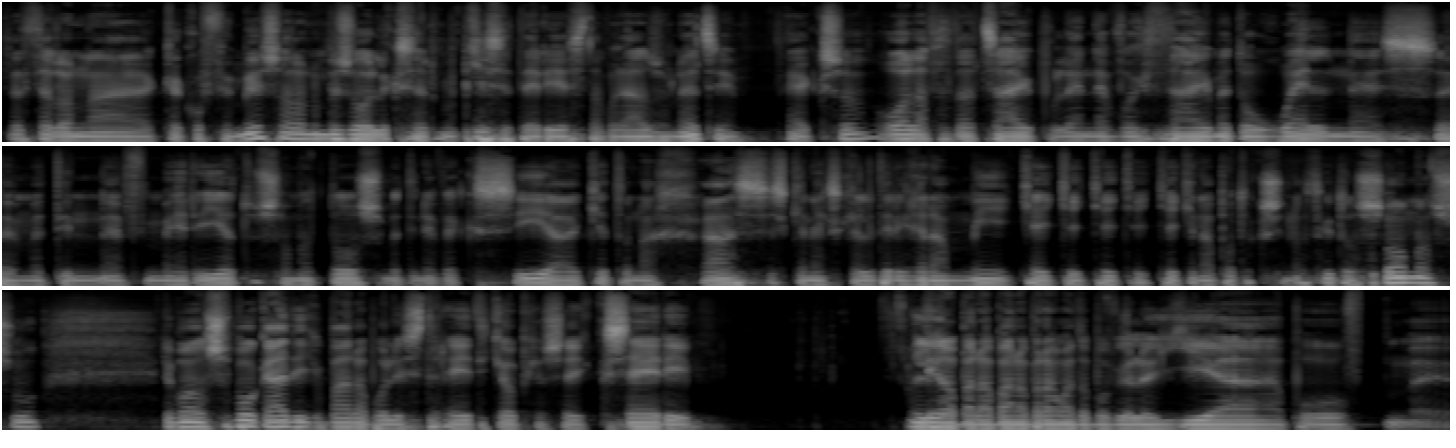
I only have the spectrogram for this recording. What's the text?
δεν θέλω να κακοφημίσω, αλλά νομίζω όλοι ξέρουμε ποιες εταιρείες τα βγάζουν έτσι έξω. Όλα αυτά τα τσάι που λένε βοηθάει με το wellness, ε, με την εφημερία του σώματός σου, με την ευεξία και το να χάσεις και να έχεις καλύτερη γραμμή και, και, και, και, και, και να αποτοξινωθεί το σώμα σου. Λοιπόν, θα σου πω κάτι και πάρα πολύ straight και όποιος ξέρει λίγα παραπάνω πράγματα από βιολογία, από. Ε,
